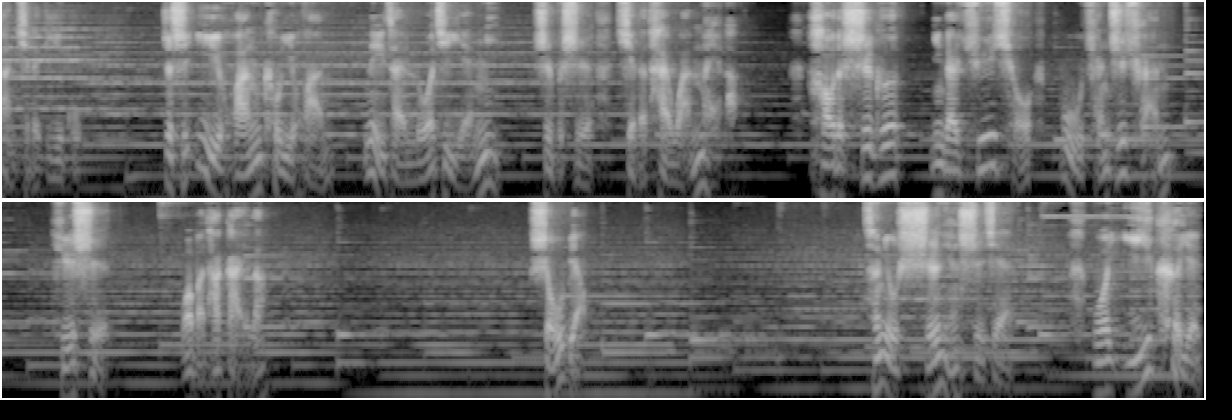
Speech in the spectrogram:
泛起了嘀咕。这是一环扣一环，内在逻辑严密，是不是写得太完美了？好的诗歌应该追求不全之全，于是我把它改了。手表曾有十年时间，我一刻也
